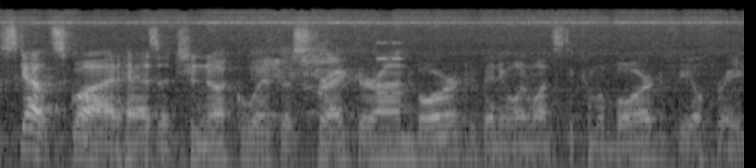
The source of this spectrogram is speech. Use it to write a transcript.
Scout Squad has a Chinook with a Stryker on board. If anyone wants to come aboard, feel free.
